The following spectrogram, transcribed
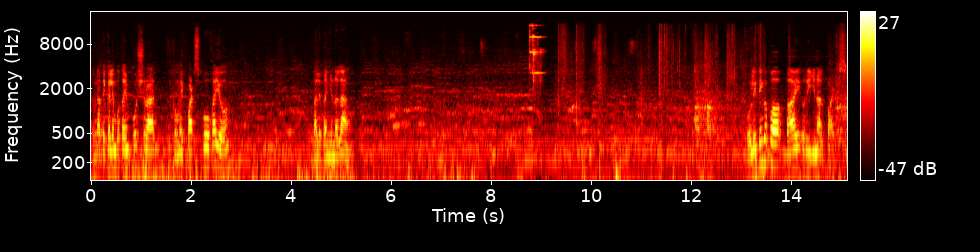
Huwag natin kalimutan yung push rod. Kung may parts po kayo, palitan nyo na lang. Ulitin ko po, buy original parts.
